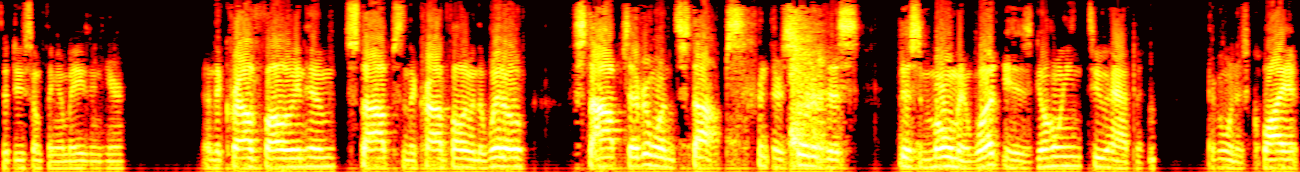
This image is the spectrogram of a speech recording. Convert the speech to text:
to do something amazing here and the crowd following him stops, and the crowd following the widow stops. Everyone stops. There's sort of this this moment. What is going to happen? Everyone is quiet.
